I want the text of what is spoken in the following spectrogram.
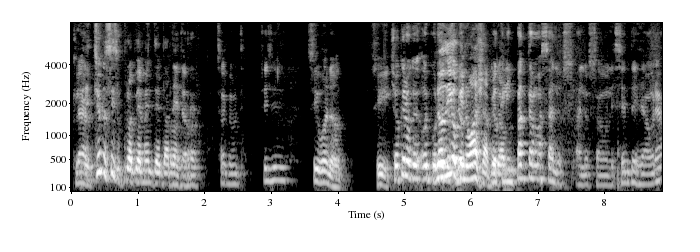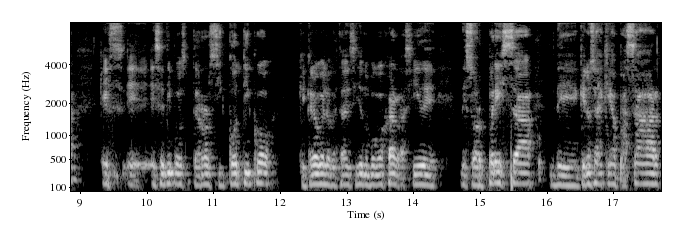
Claro. Yo no sé si es propiamente de terror. de terror. Exactamente. Sí, sí, sí. sí, bueno, sí. Yo creo que hoy por No hoy digo lo- que no haya, lo pero- que le impacta más a los, a los adolescentes de ahora es eh, ese tipo de terror psicótico que creo que es lo que está decidiendo un poco Har, así de, de sorpresa, de que no sabes qué va a pasar,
